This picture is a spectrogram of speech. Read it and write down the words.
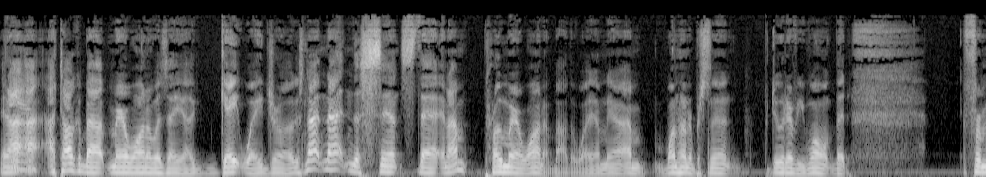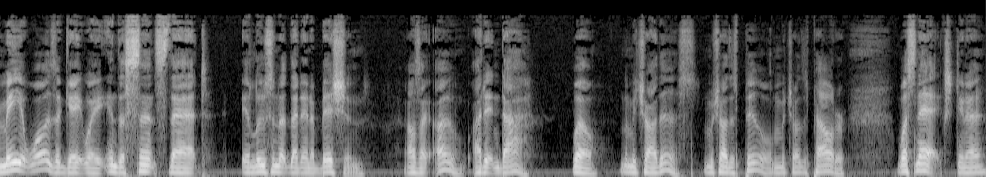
And Yeah. I, I talk about marijuana was a, a gateway drug. It's not not in the sense that, and I'm pro marijuana, by the way. I mean, I'm 100 percent do whatever you want, but for me, it was a gateway in the sense that it loosened up that inhibition. I was like, oh, I didn't die. Well, let me try this. Let me try this pill. Let me try this powder. What's next? You know?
